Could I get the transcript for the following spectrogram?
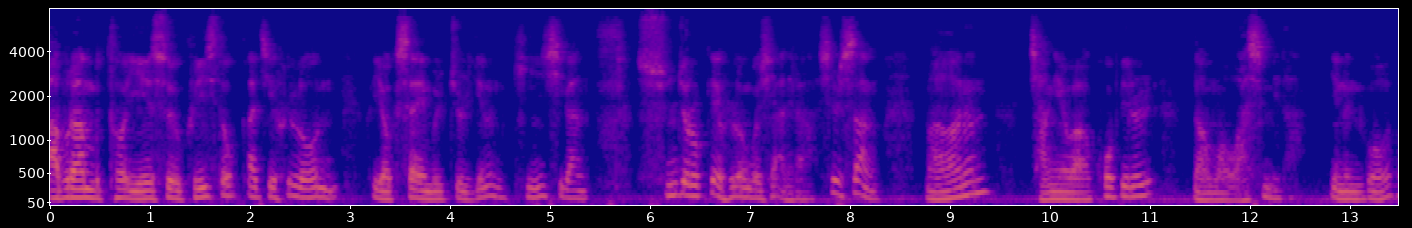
아브라함부터 예수 그리스도까지 흘러온 그 역사의 물줄기는 긴 시간 순조롭게 흘러온 것이 아니라 실상 많은 장애와 고비를 넘어왔습니다. 이는 곧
